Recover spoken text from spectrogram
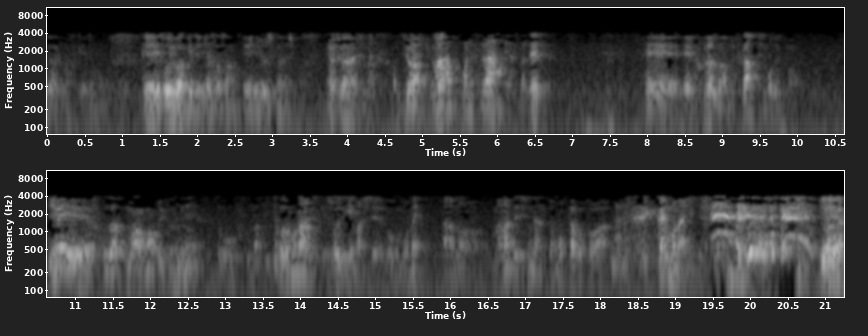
ではありますけれども、えーそういうわけで安田さん、えーよろしくお願いします。よろしくお願いします。こんにちは。こんにちは安田です。えー、え複雑なんですか？下出君。いやいやいや、複雑、まあまあ別にね、どう複雑ってこともまあないですけど、正直言いまして、僕もね、あの、愛弟子なんて思ったことは一回もないんです。いやいや、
